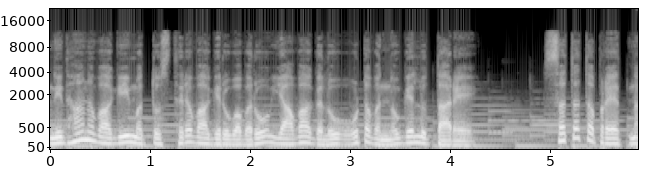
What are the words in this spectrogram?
ನಿಧಾನವಾಗಿ ಮತ್ತು ಸ್ಥಿರವಾಗಿರುವವರು ಯಾವಾಗಲೂ ಓಟವನ್ನು ಗೆಲ್ಲುತ್ತಾರೆ. ಸತತ ಪ್ರಯತ್ನ,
